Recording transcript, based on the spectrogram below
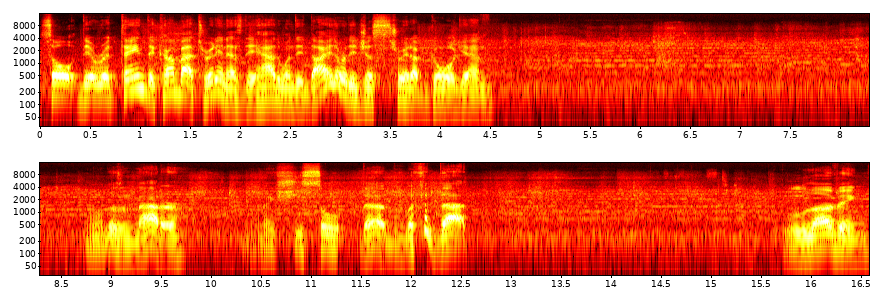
So they retained the combat readiness they had when they died or they just straight up go again? Doesn't matter. Like, she's so dead. Look at that. Loving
